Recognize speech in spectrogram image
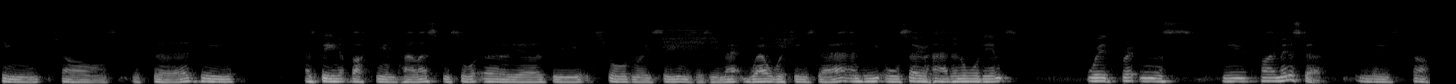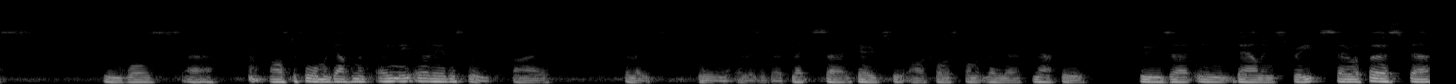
King Charles III, who has been at Buckingham Palace. We saw earlier the extraordinary scenes as he met well wishers there, and he also had an audience with Britain's new Prime Minister, Liz Truss, who was uh, asked to form a government only earlier this week by the late Queen Elizabeth. Let's uh, go to our correspondent Leila Nathoo who's uh, in Downing Street. So a first uh,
